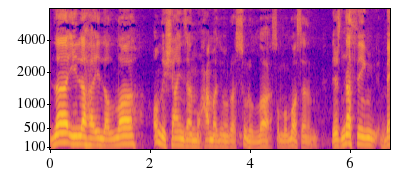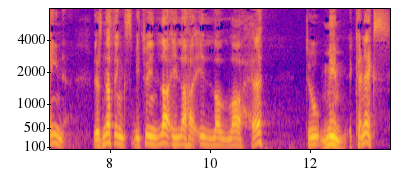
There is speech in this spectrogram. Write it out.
La ilaha illallah only shines on Muhammadun Rasulullah There's nothing bayna. There's nothing between La ilaha illallah to Mim, it connects.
